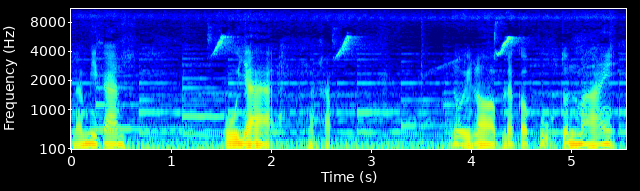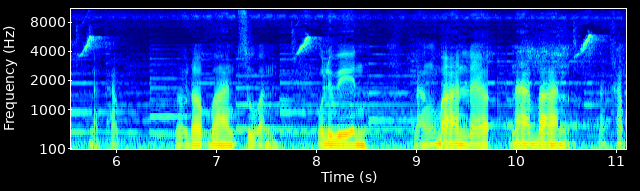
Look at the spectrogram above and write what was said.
แล้วมีการปูหญ้านะครับ โดยรอบแล้วก็ปลูกต้นไม้นะครับ โดยรอบบ้านส่วนบริเวณหลังบ้านแล้วหน้าบ้านนะครับ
